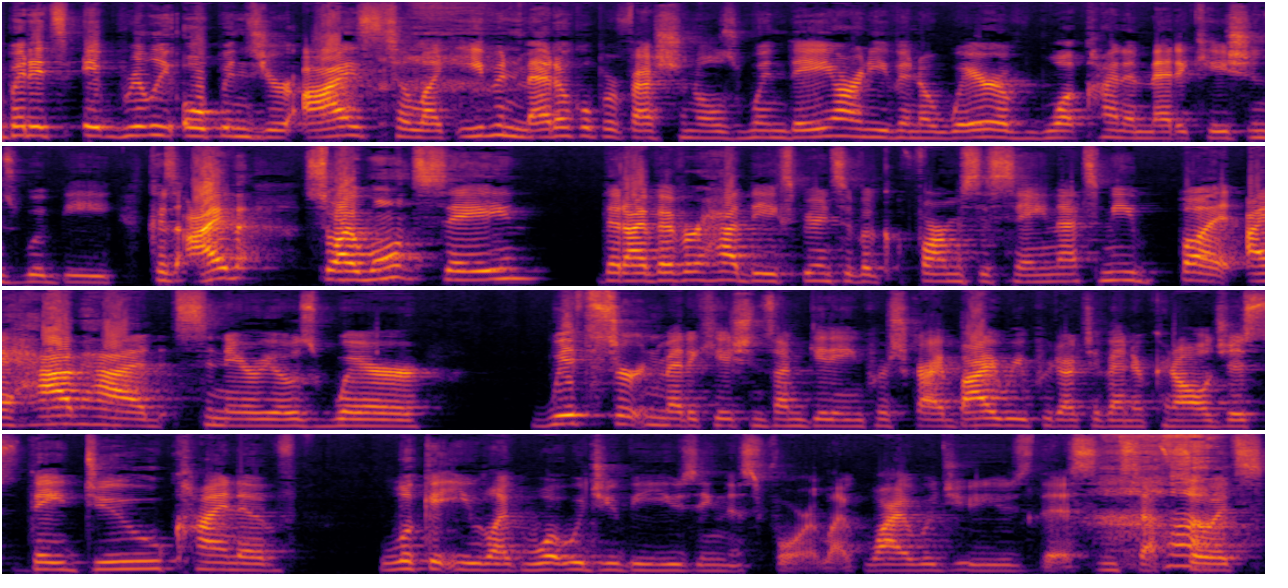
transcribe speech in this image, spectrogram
but it's it really opens your eyes to like even medical professionals when they aren't even aware of what kind of medications would be cuz I've so I won't say that I've ever had the experience of a pharmacist saying that to me, but I have had scenarios where with certain medications I'm getting prescribed by reproductive endocrinologists, they do kind of look at you like, what would you be using this for? Like, why would you use this and stuff? Huh. So it's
